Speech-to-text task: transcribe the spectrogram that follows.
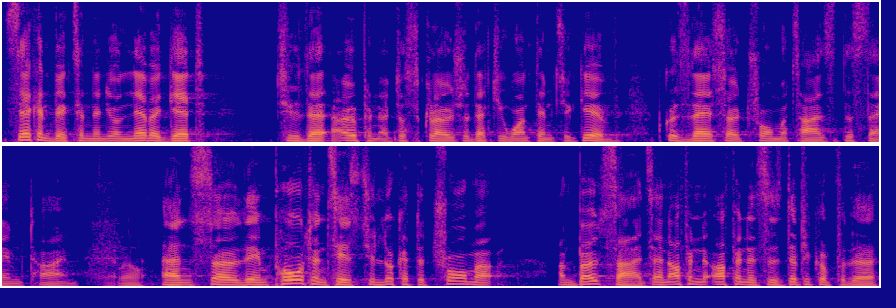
second victim, then you'll never get to the open a disclosure that you want them to give because they're so traumatized at the same time. And so the importance is to look at the trauma on both sides. And often, often it's difficult for the,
